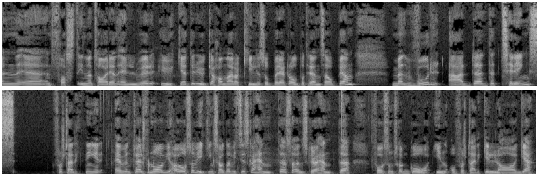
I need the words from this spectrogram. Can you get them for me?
en, en fast inventar i en elver uke etter uke. Han er akillesoperert og holder på å trene seg opp igjen. Men hvor er det det trengs forsterkninger eventuelt? For nå vi har jo også Viking sagt at hvis de skal hente, så ønsker de å hente folk som skal gå inn og forsterke laget,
